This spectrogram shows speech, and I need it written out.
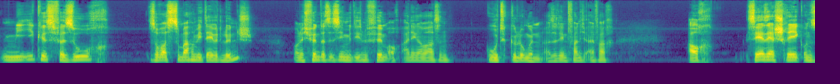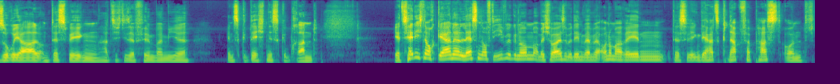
Miikes Versuch, sowas zu machen wie David Lynch. Und ich finde, das ist ihm mit diesem Film auch einigermaßen gut gelungen. Also den fand ich einfach auch sehr, sehr schräg und surreal und deswegen hat sich dieser Film bei mir ins Gedächtnis gebrannt. Jetzt hätte ich noch gerne Lesson of the Evil genommen, aber ich weiß, über den werden wir auch noch mal reden. Deswegen, der hat es knapp verpasst und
